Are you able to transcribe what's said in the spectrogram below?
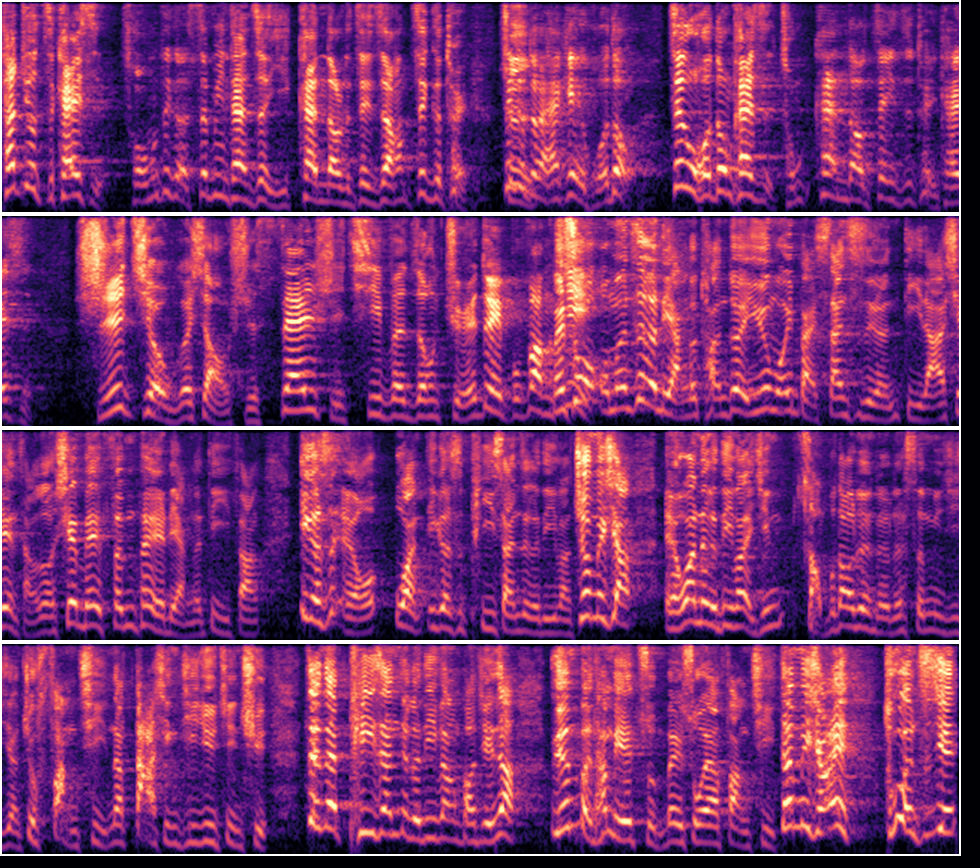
他就只开始从这个生命探测仪看到了这张这个腿，这个腿还可以活动，这个活动开始从看到这只腿开始。十九个小时三十七分钟，绝对不放弃。没错，我们这个两个团队约莫一百三十人抵达现场之后，先被分配了两个地方，一个是 L one，一个是 P 三这个地方。就没想到 L one 那个地方已经找不到任何的生命迹象，就放弃。那大型机具进去，站在 P 三这个地方，宝杰让原本他们也准备说要放弃，但没想到，哎，突然之间，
